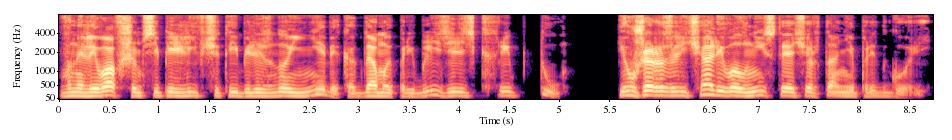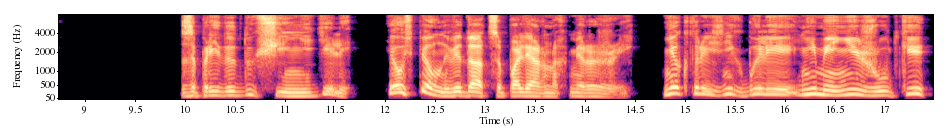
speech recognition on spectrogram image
в наливавшемся переливчатой белизной небе, когда мы приблизились к хребту и уже различали волнистые очертания предгорий. За предыдущие недели я успел навидаться полярных миражей. Некоторые из них были не менее жуткие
